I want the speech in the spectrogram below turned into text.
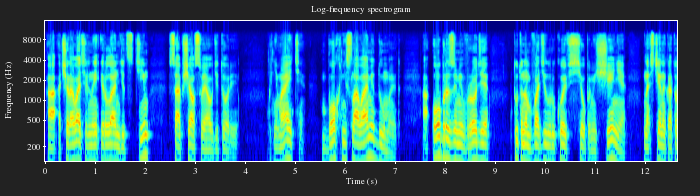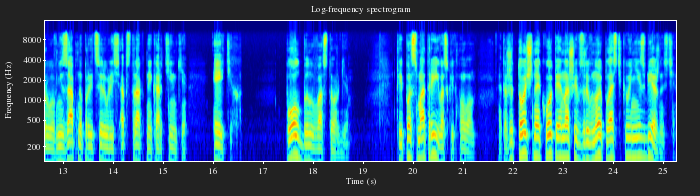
А очаровательный ирландец Тим сообщал своей аудитории. Понимаете, Бог не словами думает, а образами вроде... Тут он обводил рукой все помещение, на стены которого внезапно проецировались абстрактные картинки. Этих. Пол был в восторге. «Ты посмотри!» — воскликнул он. Это же точная копия нашей взрывной пластиковой неизбежности.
